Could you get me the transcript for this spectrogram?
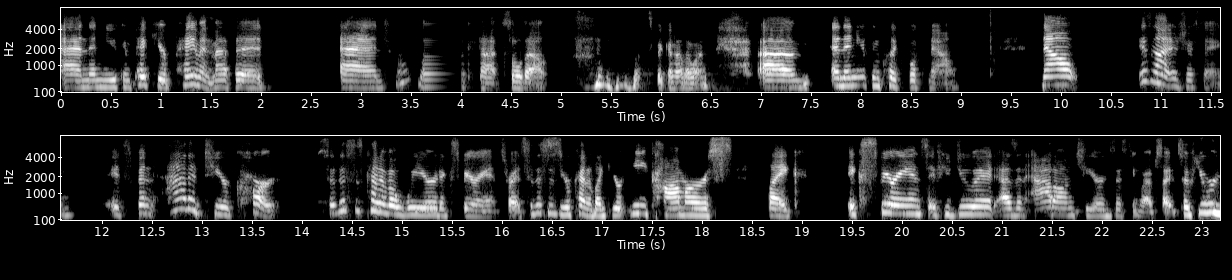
and then you can pick your payment method and oh, look at that sold out. Let's pick another one. Um, and then you can click book now. Now, isn't that interesting? It's been added to your cart. So this is kind of a weird experience, right? So this is your kind of like your e-commerce like experience if you do it as an add-on to your existing website. So if you were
